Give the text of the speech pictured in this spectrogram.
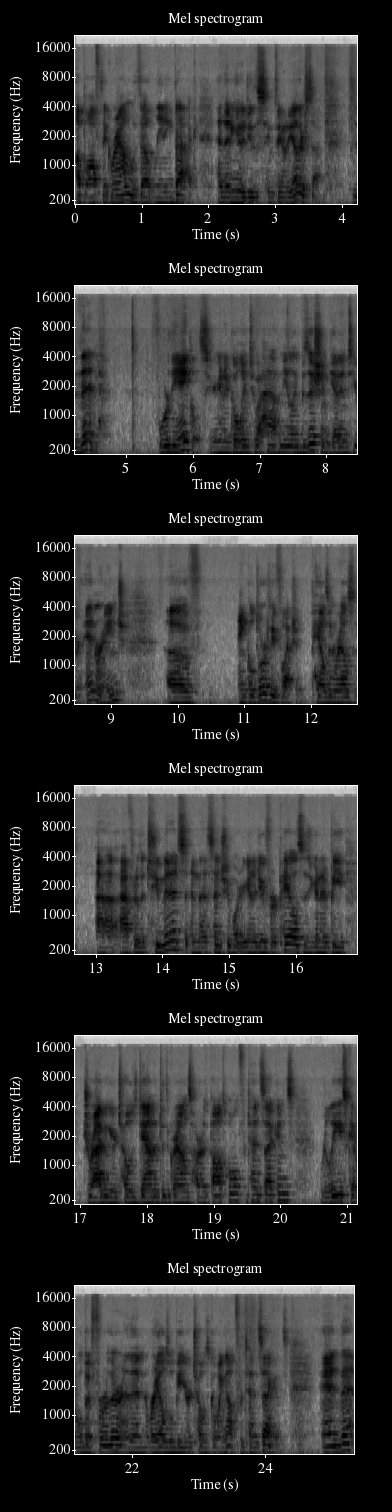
up off the ground without leaning back. And then you're going to do the same thing on the other side. Then, for the ankles. You're going to go into a half kneeling position, get into your end range of ankle dorsiflexion. Pails and rails uh, after the two minutes, and essentially what you're going to do for pails is you're going to be driving your toes down into the ground as hard as possible for 10 seconds, release, get a little bit further, and then rails will be your toes going up for 10 seconds. And then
